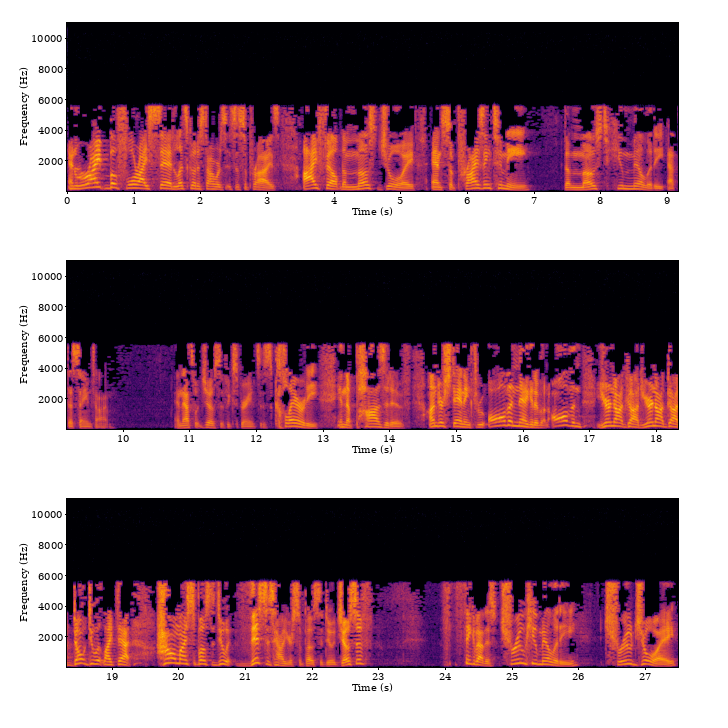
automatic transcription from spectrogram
And right before I said, let's go to Star Wars, it's a surprise. I felt the most joy and surprising to me the most humility at the same time. And that's what Joseph experiences. Clarity in the positive, understanding through all the negative and all the, you're not God, you're not God, don't do it like that. How am I supposed to do it? This is how you're supposed to do it. Joseph, think about this. True humility, true joy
